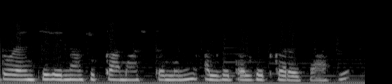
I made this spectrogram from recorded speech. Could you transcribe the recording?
डोळ्यांचे हे नाजूक काम असतं म्हणून अलगत अलगत करायचं आहे.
